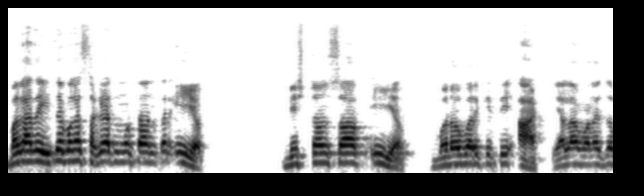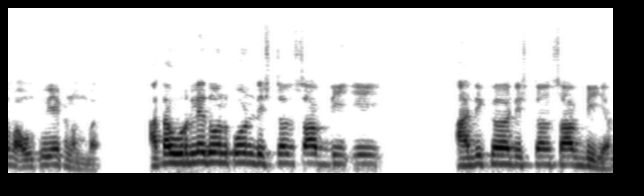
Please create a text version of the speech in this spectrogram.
बघा आता इथे बघा सगळ्यात मोठं अंतर E F distance of E F बरोबर किती? आठ. याला म्हणायचं भाऊ तू एक नंबर. आता उरले दोन कोण? डिस्टन्स ऑफ डीई अधिक डिस्टन्स ऑफ डी एफ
